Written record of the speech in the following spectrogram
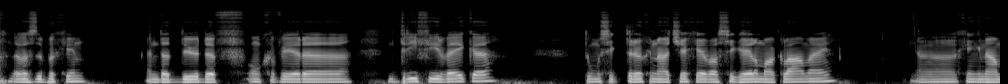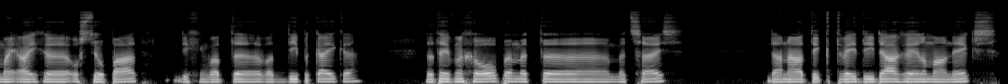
dat was het begin. En dat duurde ongeveer drie, vier weken. Toen moest ik terug naar Tsjechië, was ik helemaal klaar mee. Ging naar mijn eigen osteopaat. Die ging wat, wat dieper kijken. Dat heeft me geholpen met, met zeis. Daarna had ik twee, drie dagen helemaal niks.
